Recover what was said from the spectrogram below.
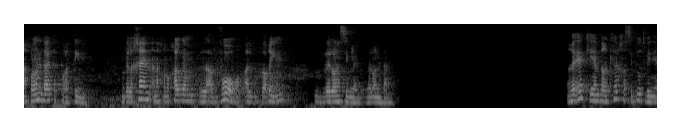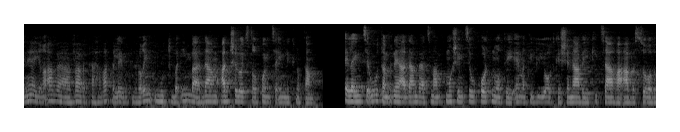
אנחנו לא נדע את הפרטים. ולכן אנחנו נוכל גם לעבור על דברים ולא נשים לב ולא נדע. ראה כי הם דרכי החסידות וענייני היראה והאהבה וטהרת הלב דברים מוטבעים באדם עד שלא יצטרכו אמצעים לקנותם. אלא ימצאו אותם בני האדם בעצמם כמו שימצאו כל תנועותיהם הטבעיות כשינה ויקיצה, רעה ושובע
